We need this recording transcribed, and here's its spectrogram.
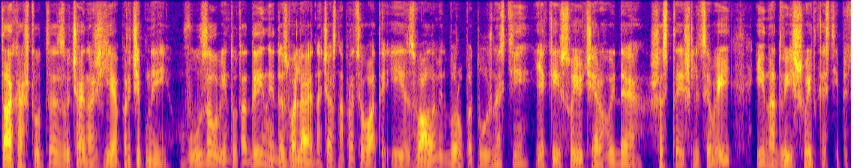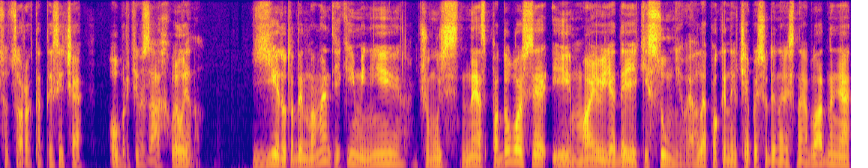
Також тут, е, звичайно ж, є причіпний вузол, він тут один і дозволяє одночасно працювати і з валом відбору потужності, який в свою чергу йде шестишліцевий, і на дві швидкості 540 та 1000 обертів за хвилину. Є тут один момент, який мені чомусь не сподобався, і маю я деякі сумніви, але поки не вчепи сюди навісне обладнання,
